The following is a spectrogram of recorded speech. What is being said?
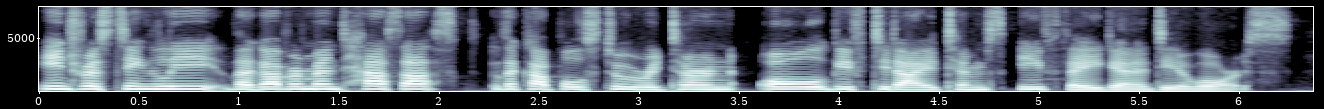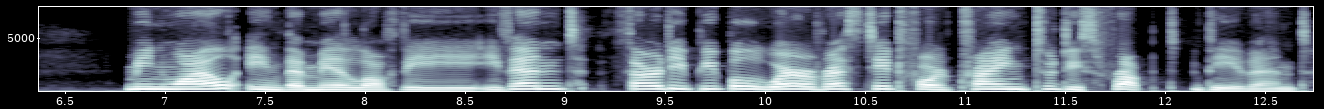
Interestingly, the government has asked the couples to return all gifted items if they get a divorce. Meanwhile, in the middle of the event, 30 people were arrested for trying to disrupt the event.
